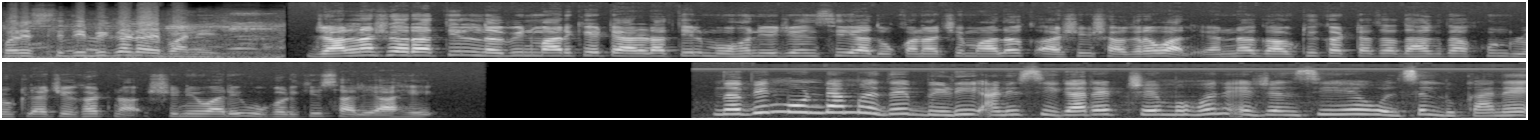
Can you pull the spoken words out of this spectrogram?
परिस्थिती बिकट आहे पाण्याची जालना शहरातील नवीन मार्केट यार्डातील मोहन एजन्सी या दुकानाचे मालक आशिष अग्रवाल यांना गावठी कट्ट्याचा धाक दाखवून लुटल्याची घटना शनिवारी उघडकीस आली आहे. नवीन मोंड्यामध्ये बिडी आणि सिगारेटचे मोहन एजन्सी हे होलसेल दुकान आहे.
